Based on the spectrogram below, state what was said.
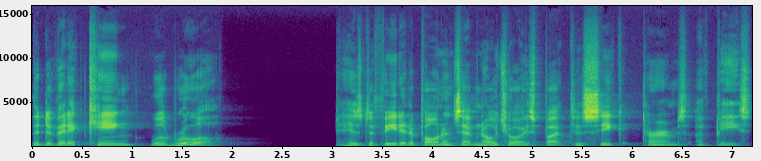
the Davidic king will rule, and his defeated opponents have no choice but to seek terms of peace.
